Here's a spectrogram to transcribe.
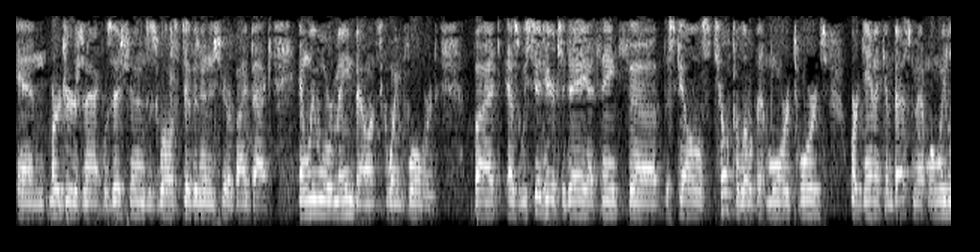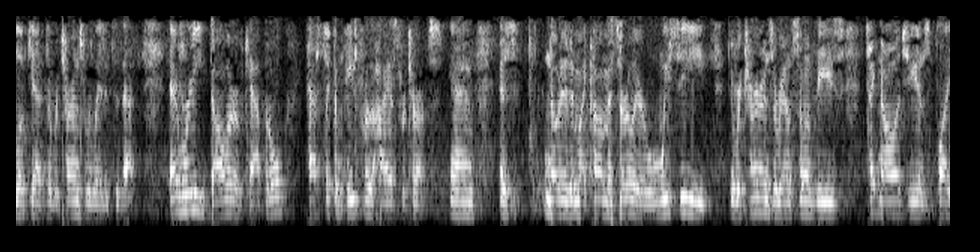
in mergers and acquisitions, as well as dividend and share buyback. and We will remain balanced going forward. But As we sit here today, I think the scales tilt a little bit more towards organic investment when we look at the returns related to that. Every dollar of capital has to compete for the highest returns. and As noted in my comments earlier, when we see the returns around some of these technology and supply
